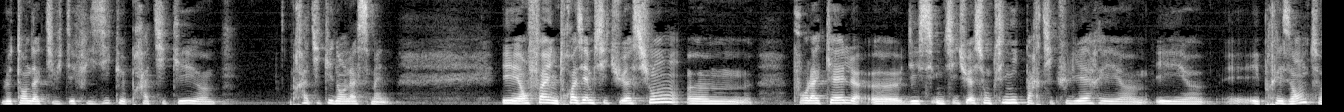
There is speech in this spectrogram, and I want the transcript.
le temps d'activité physique pratiqué, pratiqué dans la semaine. Et enfin, une troisième situation pour laquelle une situation clinique particulière est, est présente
